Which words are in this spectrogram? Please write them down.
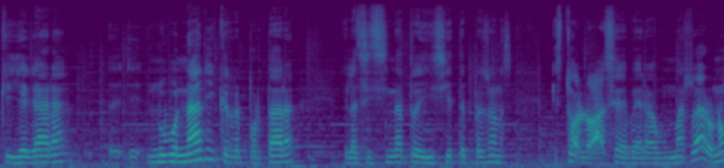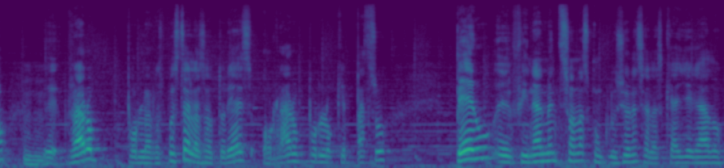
que llegara, eh, no hubo nadie que reportara el asesinato de 17 personas. Esto lo hace ver aún más raro, ¿no? raro por la respuesta de las autoridades o raro por lo que pasó. Pero eh, finalmente son las conclusiones a las que ha llegado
